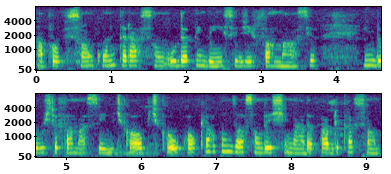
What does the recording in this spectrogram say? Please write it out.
a profissão com interação ou dependência de farmácia, indústria farmacêutica, óptica ou qualquer organização destinada à fabricação,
